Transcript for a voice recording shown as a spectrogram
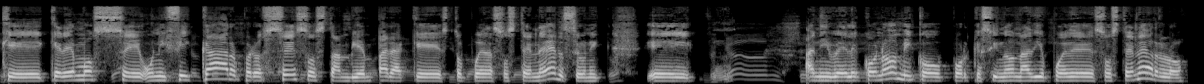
que queremos eh, unificar procesos también para que esto pueda sostenerse. Eh, a nivel económico, porque si no nadie puede sostenerlo.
